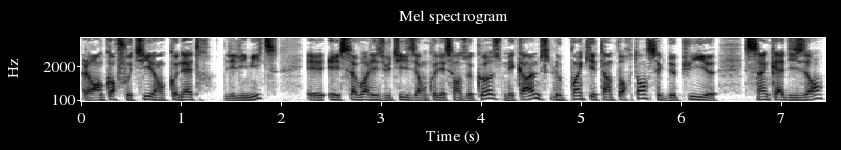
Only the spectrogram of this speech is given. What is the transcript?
alors encore faut-il en connaître les limites et, savoir les utiliser en connaissance de cause. Mais quand même, le point qui est important, c'est que depuis 5 euh, à 10 ans,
